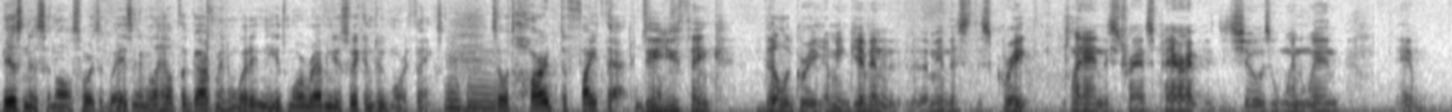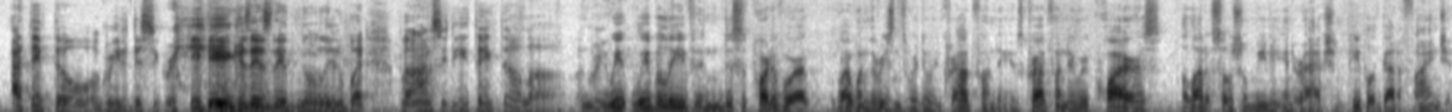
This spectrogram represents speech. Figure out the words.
business in all sorts of ways, and it will help the government and what it needs more revenue so we can do more things. Mm-hmm. So it's hard to fight that. Do you think they'll agree? I mean, given, I mean, this, this great plan is transparent, it it shows a win-win. It- I think they'll agree to disagree because as they normally do. But, but honestly, do you think they'll uh, agree? We, with we believe, and this is part of where, why one of the reasons we're doing crowdfunding, is crowdfunding requires a lot of social media interaction. People have got to find you.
